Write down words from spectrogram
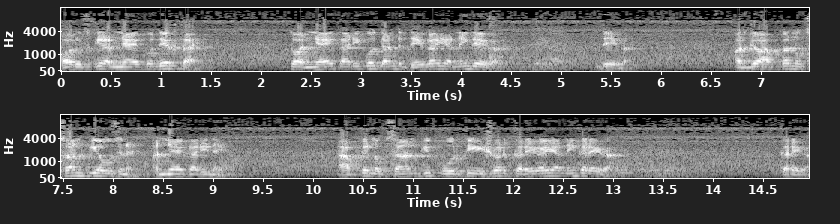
और उसके अन्याय को देखता है तो अन्यायकारी को दंड देगा या नहीं देगा? देगा। और जो आपका नुकसान किया उसने, अन्यायकारी नहीं, आपके नुकसान की पूर्ति ईश्वर करेगा या नहीं करेगा? करेगा।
